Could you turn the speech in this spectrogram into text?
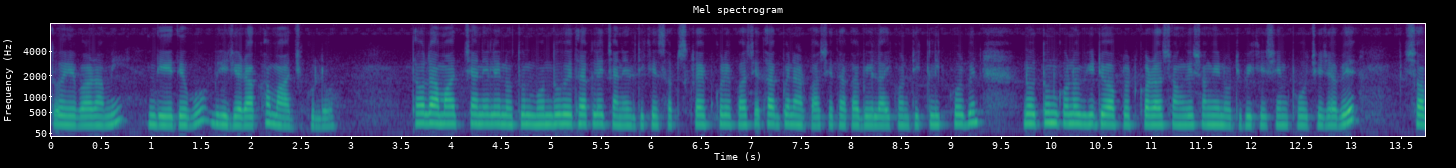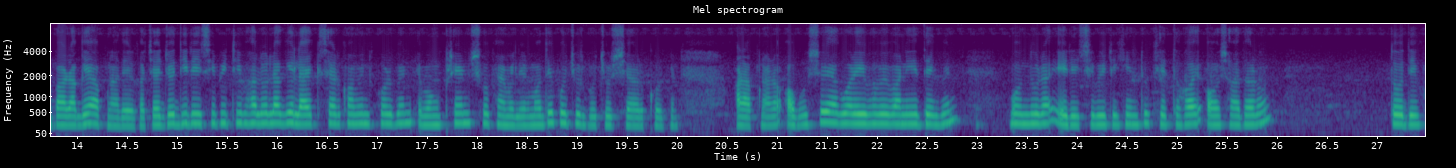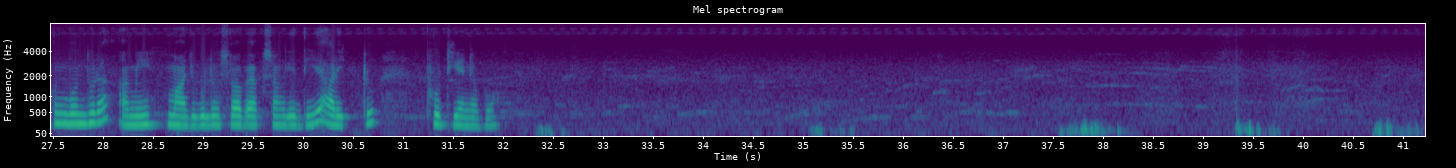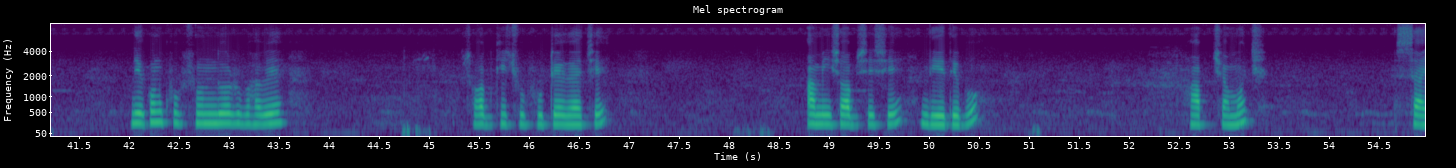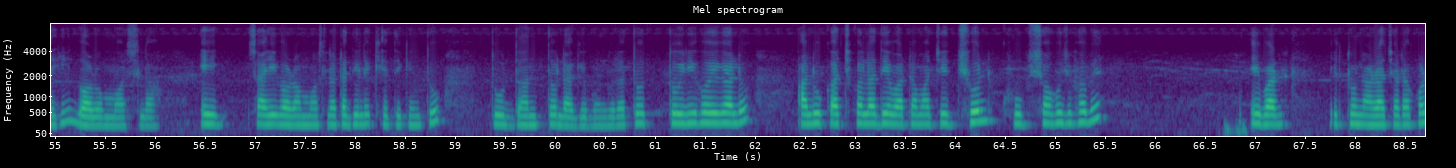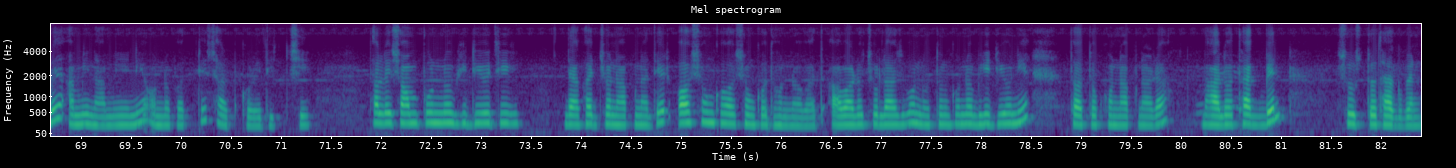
তো এবার আমি দিয়ে দেব ভেজে রাখা মাছগুলো। তাহলে আমার চ্যানেলে নতুন বন্ধু হয়ে থাকলে চ্যানেলটিকে সাবস্ক্রাইব করে পাশে থাকবেন আর পাশে থাকা বেল আইকনটি ক্লিক করবেন। নতুন কোনো ভিডিও আপলোড করার সঙ্গে সঙ্গে নোটিফিকেশন পৌঁছে যাবে সবার আগে আপনাদের কাছে। আর যদি রেসিপিটি ভালো লাগে, লাইক শেয়ার কমেন্ট করবেন এবং ফ্রেন্ডস ও ফ্যামিলির মধ্যে প্রচুর প্রচুর শেয়ার করবেন। আর আপনারা অবশ্যই একবার এইভাবে বানিয়ে দেখবেন। বন্ধুরা, এই রেসিপিটি কিন্তু খেতে হয় অসাধারণ। তো দেখুন বন্ধুরা, আমি মাছগুলো সব একসঙ্গে দিয়ে আর একটু ফুটিয়ে নেব। দেখুন খুব সুন্দরভাবে সব কিছু ফুটে গেছে। আমি সব শেষে দিয়ে দেব হাফ চামচ শাহি গরম মশলা। এই শাহি গরম মশলাটা দিলে খেতে কিন্তু দুর্দান্ত লাগে বন্ধুরা। তো তৈরি হয়ে গেল আলু কাঁচকলা দিয়ে বাটা মাছের ঝোল খুব সহজভাবে। এবার একটু নাড়াচাড়া করে আমি নামিয়ে নিয়ে অন্য পাত্রে সার্ভ করে দিচ্ছি। তাহলে সম্পূর্ণ ভিডিওটি দেখার জন্য আপনাদের অসংখ্য অসংখ্য ধন্যবাদ। আবারও চলে আসব নতুন কোনো ভিডিও নিয়ে। ততক্ষণ আপনারা ভালো থাকবেন, সুস্থ থাকবেন।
